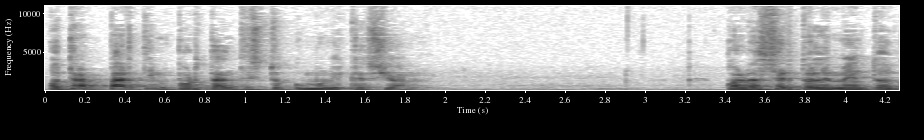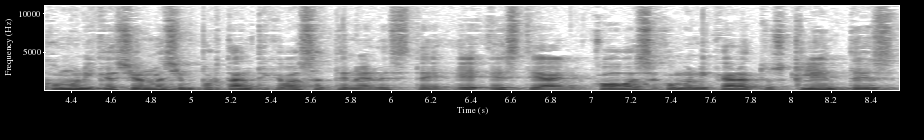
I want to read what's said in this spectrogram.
otra parte importante es tu comunicación. ¿Cuál va a ser tu elemento de comunicación más importante que vas a tener este, e, este año? ¿Cómo vas a comunicar a tus clientes?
